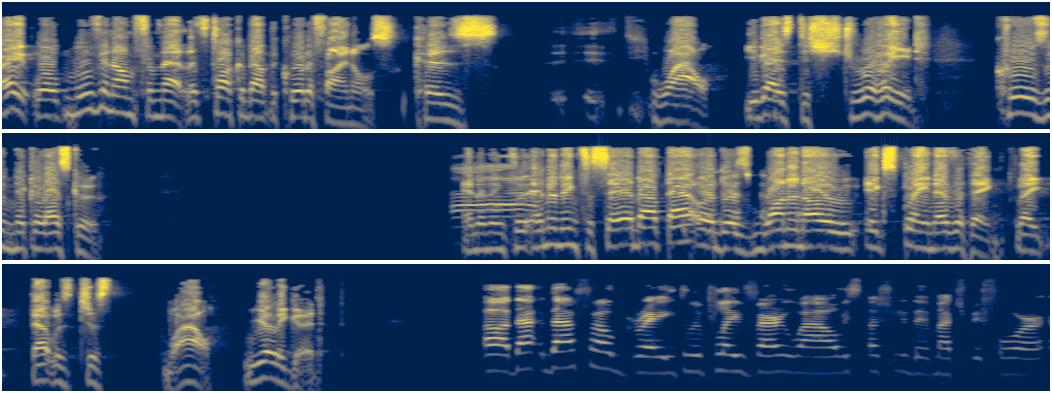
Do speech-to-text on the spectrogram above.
all right. Well, moving on from that, let's talk about the quarterfinals because, wow, you guys destroyed Cruz and Nicolescu. Anything to Uh, anything to say about that, or does one and zero explain everything? Like that was just wow, really good. Uh, that that felt great. We played very well, especially the match before.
